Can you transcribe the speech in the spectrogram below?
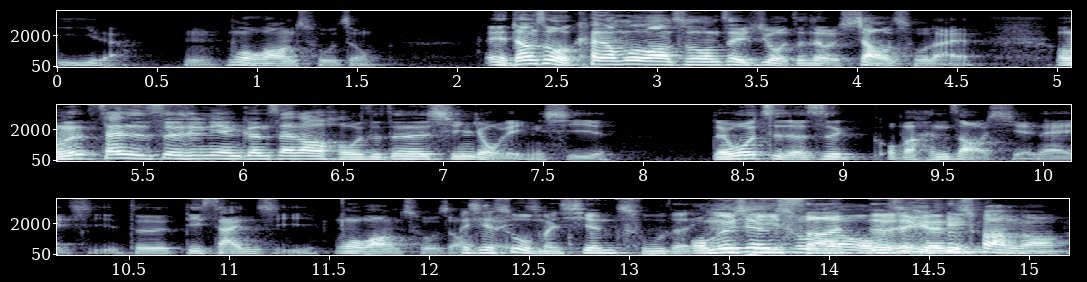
漪了。嗯，莫忘初衷。哎，当时我看到“莫忘初衷”这一句，我真的有笑出来。我们三十岁训练跟三道猴子真的心有灵犀。对我指的是我们很早写那一集，就是第三集《莫忘初衷》，而且是我们先出的，我们先出的，我们是原创哦。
